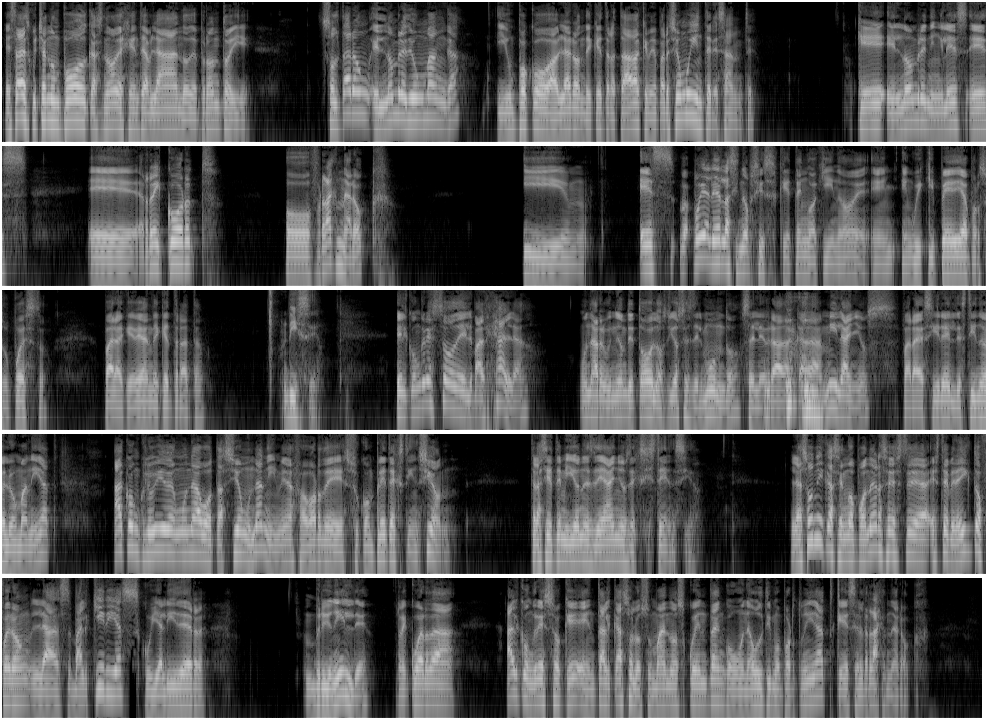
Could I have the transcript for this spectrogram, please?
estaba escuchando un podcast, ¿no? De gente hablando de pronto y soltaron el nombre de un manga y un poco hablaron de qué trataba, que me pareció muy interesante. Que el nombre en inglés es eh, Record of Ragnarok. Y mm, es. Voy a leer la sinopsis que tengo aquí, ¿no? En, en Wikipedia, por supuesto, para que vean de qué trata. Dice: El Congreso del Valhalla, una reunión de todos los dioses del mundo, celebrada cada mil años para decir el destino de la humanidad, ha concluido en una votación unánime a favor de su completa extinción, tras 7 millones de años de existencia. Las únicas en oponerse a este, este veredicto fueron las Valquirias, cuya líder Brunilde recuerda al Congreso que en tal caso los humanos cuentan con una última oportunidad, que es el Ragnarok,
